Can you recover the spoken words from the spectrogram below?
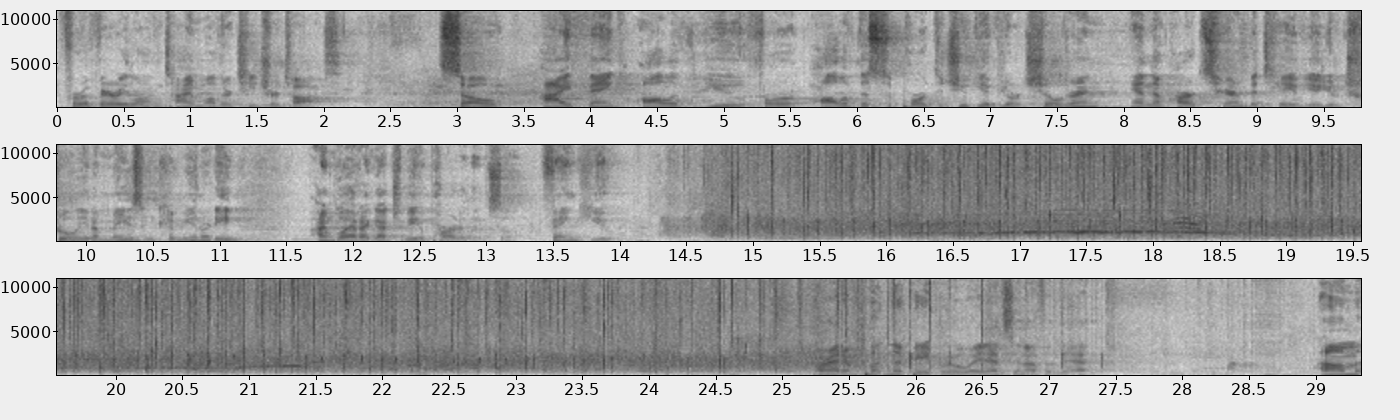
for a very long time while their teacher talks. So I thank all of you for all of the support that you give your children and the arts here in Batavia. You're truly an amazing community. I'm glad I got to be a part of it, so thank you. All right, I'm putting the paper away. That's enough of that. Um,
